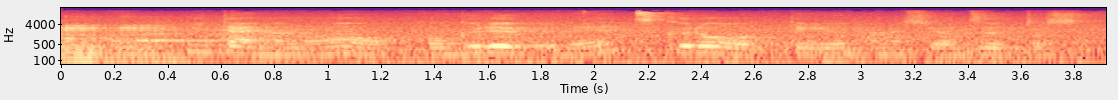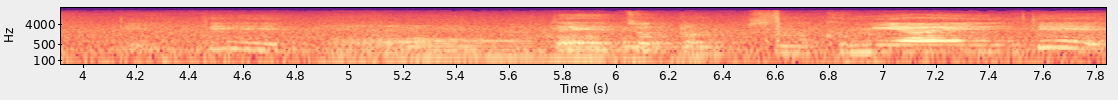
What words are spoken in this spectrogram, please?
みたいなのをこうグループで作ろうっていう話をずっとしていてでちょっとその組合で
